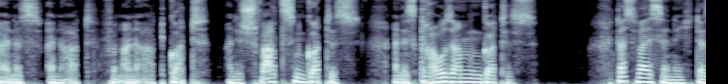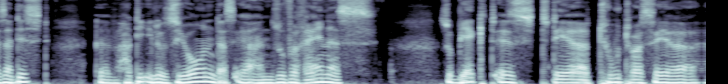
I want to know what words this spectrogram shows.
eines, eine Art, von einer Art Gott, eines schwarzen Gottes, eines grausamen Gottes. Das weiß er nicht. Der Sadist äh, hat die Illusion, dass er ein souveränes Subjekt ist, der tut, was er,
